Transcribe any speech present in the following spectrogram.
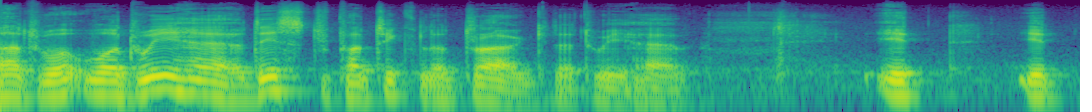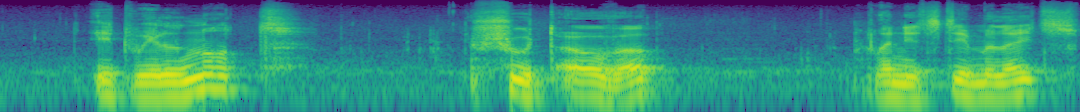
But what, what we have, this particular drug that we have, it it it will not shoot over when it stimulates.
